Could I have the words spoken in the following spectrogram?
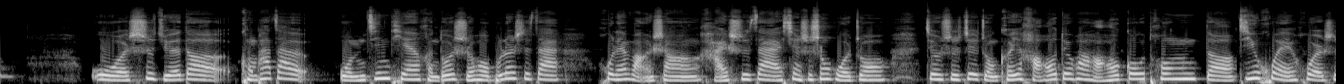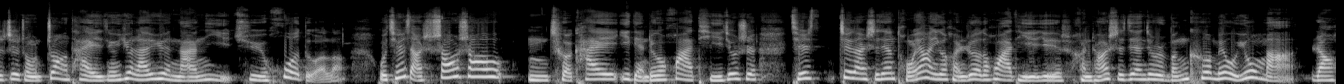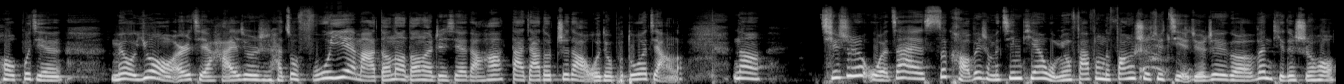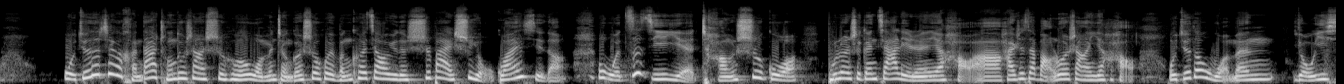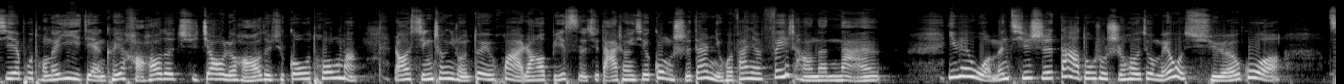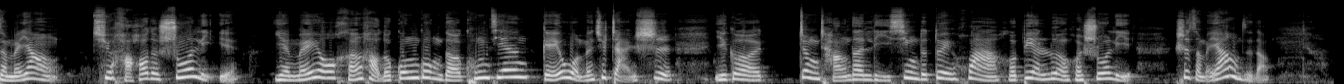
我是觉得，恐怕在我们今天很多时候，不论是在。互联网上还是在现实生活中，就是这种可以好好对话、好好沟通的机会，或者是这种状态，已经越来越难以去获得了。我其实想稍稍嗯扯开一点这个话题，就是其实这段时间同样一个很热的话题，也很长时间就是文科没有用嘛，然后不仅没有用，而且还就是还做服务业嘛，等等等等这些的哈，大家都知道，我就不多讲了。那。其实我在思考，为什么今天我们用发疯的方式去解决这个问题的时候，我觉得这个很大程度上是和我们整个社会文科教育的失败是有关系的。我自己也尝试过，不论是跟家里人也好啊，还是在网络上也好，我觉得我们有一些不同的意见，可以好好的去交流，好好的去沟通嘛，然后形成一种对话，然后彼此去达成一些共识。但是你会发现非常的难。因为我们其实大多数时候就没有学过怎么样去好好的说理，也没有很好的公共的空间给我们去展示一个正常的理性的对话和辩论和说理是怎么样子的。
